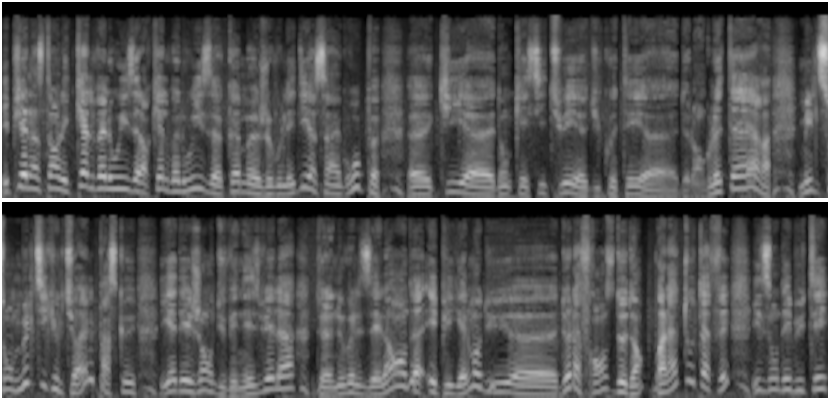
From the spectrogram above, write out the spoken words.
Et puis à l'instant, les Calva Louise. Alors Calva Louise, comme je vous l'ai dit, hein, c'est un groupe qui donc est situé euh, du côté euh, de l'Angleterre, mais ils sont multiculturels parce que il y a des gens du Venezuela, de la Nouvelle-Zélande et puis également du euh, de la France dedans. Voilà, tout à fait. Ils ont débuté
